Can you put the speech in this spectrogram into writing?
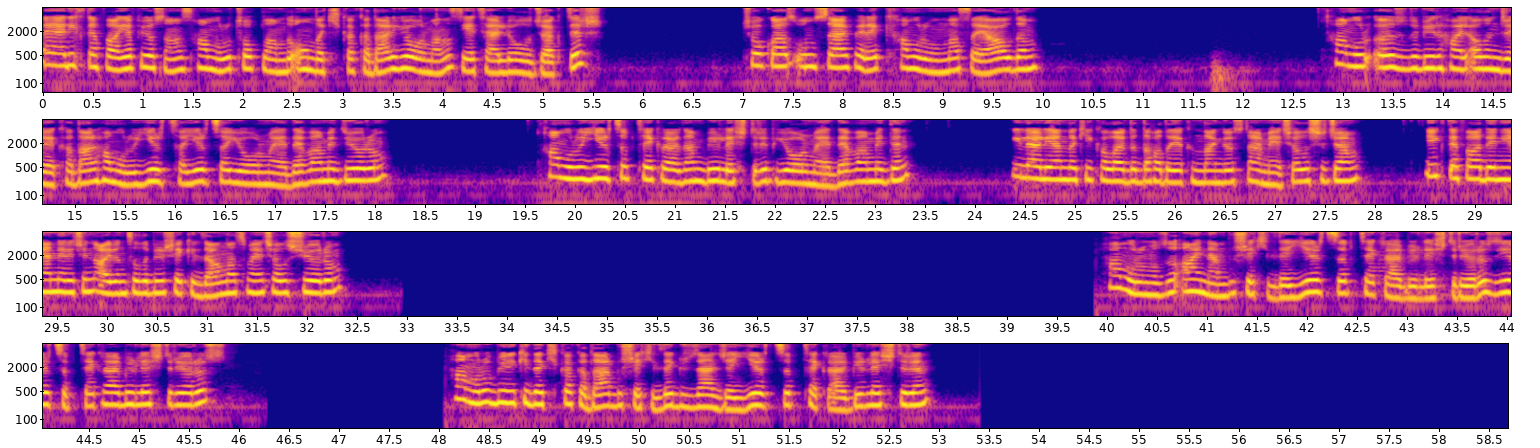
Eğer ilk defa yapıyorsanız hamuru toplamda 10 dakika kadar yoğurmanız yeterli olacaktır. Çok az un serperek hamurumu masaya aldım. Hamur özlü bir hal alıncaya kadar hamuru yırta yırta yoğurmaya devam ediyorum. Hamuru yırtıp tekrardan birleştirip yoğurmaya devam edin. İlerleyen dakikalarda daha da yakından göstermeye çalışacağım. İlk defa deneyenler için ayrıntılı bir şekilde anlatmaya çalışıyorum. Hamurumuzu aynen bu şekilde yırtıp tekrar birleştiriyoruz. Yırtıp tekrar birleştiriyoruz. Hamuru 1-2 dakika kadar bu şekilde güzelce yırtıp tekrar birleştirin.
